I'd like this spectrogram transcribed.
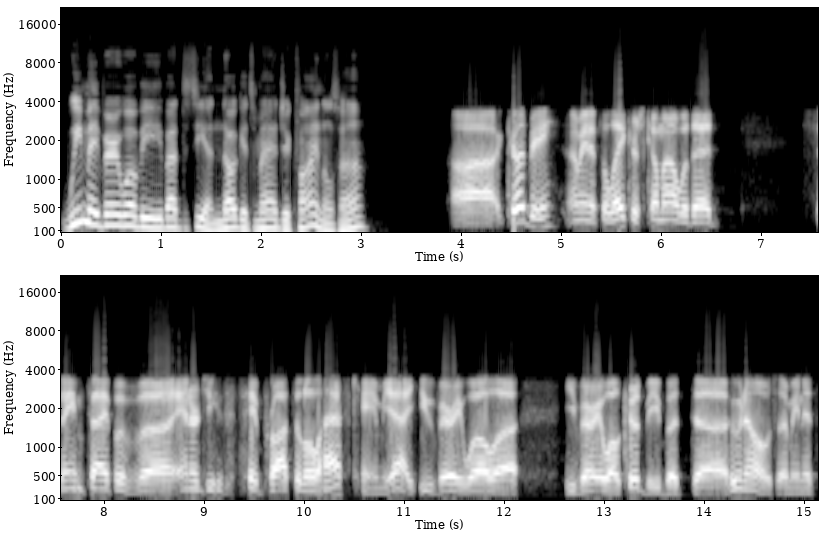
we may very well be about to see a Nuggets Magic Finals, huh? Uh, could be. I mean, if the Lakers come out with that same type of uh, energy that they brought to the last game, yeah, you very well uh, you very well could be. But uh, who knows? I mean, it's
